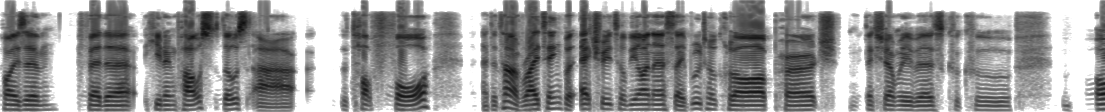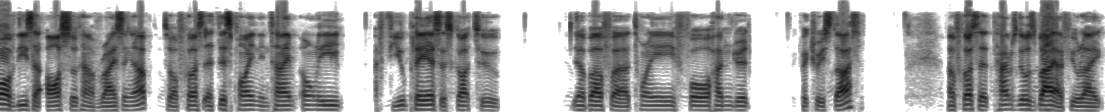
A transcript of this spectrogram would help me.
Poison, Feather, Healing Pulse. Those are the top four at the time of writing, but actually, to be honest, like Brutal Claw, Purge, Eggshell Mavis, Cuckoo, all of these are also kind of rising up. So of course, at this point in time, only a few players has got to above uh, 2,400 victory stars. Of course, as time goes by, I feel like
